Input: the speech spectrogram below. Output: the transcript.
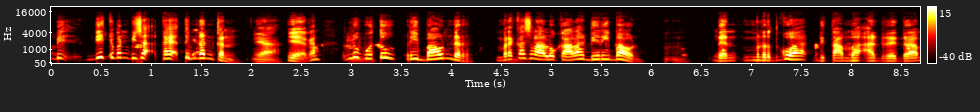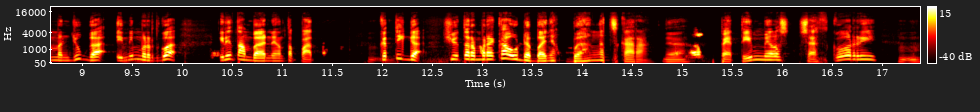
bi- dia cuma bisa kayak Tim Duncan. Ya. Iya kan? Lu butuh rebounder. Mereka selalu kalah di rebound. Dan menurut gua ditambah Andre Drummond juga, ini menurut gua ini tambahan yang tepat. Ketiga, shooter mereka udah banyak banget sekarang. Ya. Patty Mills, Seth Curry, Mm-mm.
